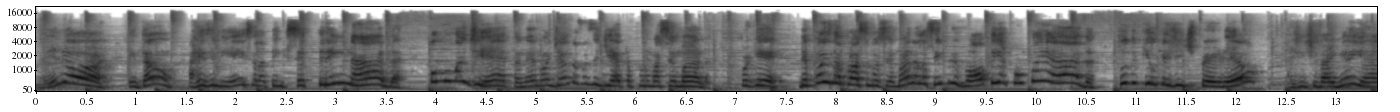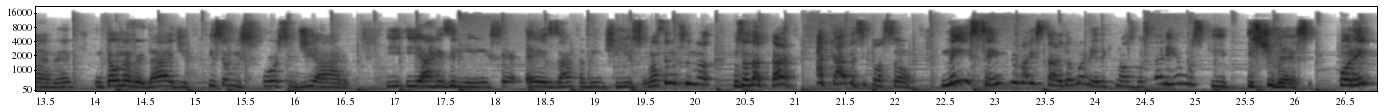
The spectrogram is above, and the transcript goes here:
Melhor. Então, a resiliência ela tem que ser treinada como uma dieta, né? Não adianta fazer dieta por uma semana, porque depois na próxima semana ela sempre volta e é acompanhada. Tudo aquilo que a gente perdeu, a gente vai ganhar, né? Então, na verdade, isso é um esforço diário. E, e, a resiliência é exatamente isso. Nós temos que nos adaptar a cada situação. Nem sempre vai estar da maneira que nós gostaríamos que estivesse. Porém,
